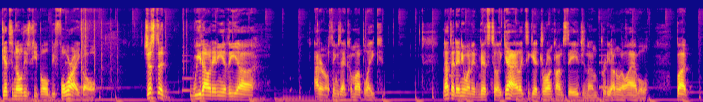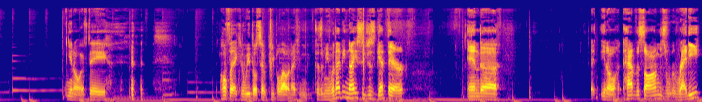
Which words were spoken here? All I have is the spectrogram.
get to know these people before I go, just to weed out any of the, uh, I don't know, things that come up. Like, not that anyone admits to, like, yeah, I like to get drunk on stage and I'm pretty unreliable, but you know, if they. hopefully I can weed those type of people out and I can because I mean would that be nice to just get there and uh, you know have the songs ready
